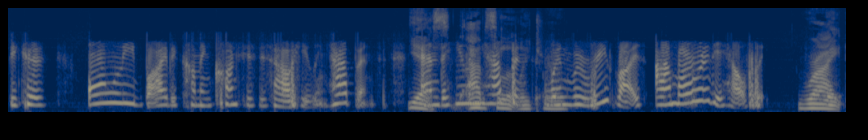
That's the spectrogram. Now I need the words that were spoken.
Because only by becoming conscious is how healing happens. Yes, and the healing happens true. when we realize I'm already healthy. Right,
